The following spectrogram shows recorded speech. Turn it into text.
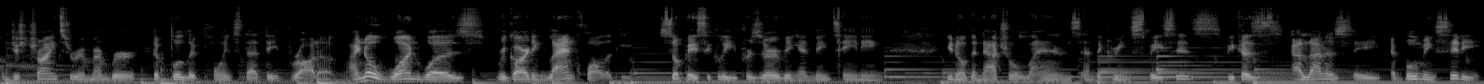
I'm just trying to remember the bullet points that they brought up. I know one was regarding land quality. So basically preserving and maintaining, you know, the natural lands and the green spaces because Atlanta's a, a booming city.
